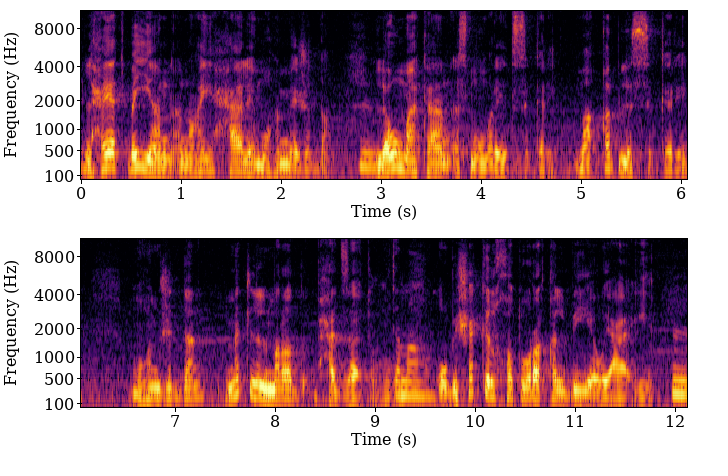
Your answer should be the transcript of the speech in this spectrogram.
الحقيقة تبين إنه هي حالة مهمة جدا مم. لو ما كان اسمه مريض سكري ما قبل السكري مهم جدا مثل المرض بحد ذاته هو تماما وبشكل خطورة قلبية وعائية مم.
